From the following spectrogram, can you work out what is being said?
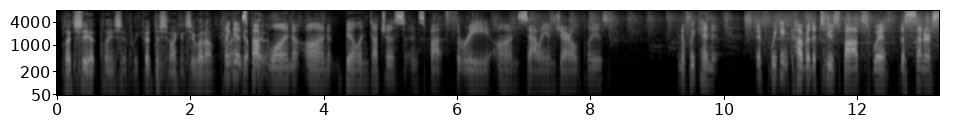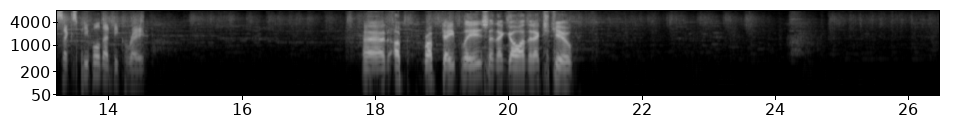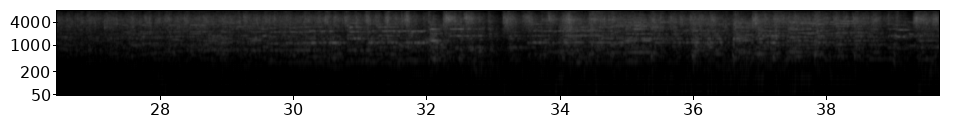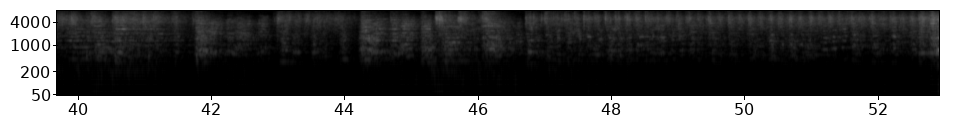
Let's see it, please, if we could, just so I can see what I'm Can I trying to get get spot light one on Bill and Duchess and spot three on Sally and Gerald, please? And if we can, if we can cover the two spots with the center six people, that'd be great. And up, update, please, and then go on the next cue.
